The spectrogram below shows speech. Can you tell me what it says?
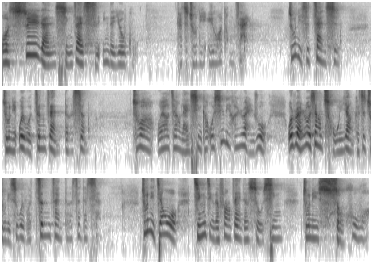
我虽然行在死荫的幽谷，可是主你与我同在。主你是战士，主你为我征战得胜。主啊，我要这样来信靠。我心里很软弱，我软弱像虫一样。可是主你是为我征战得胜的神。主你将我紧紧的放在你的手心。主你守护我，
